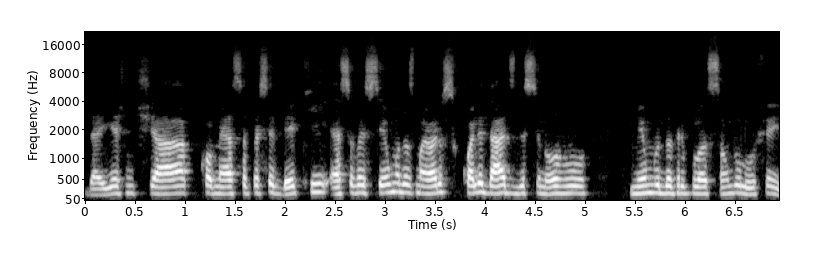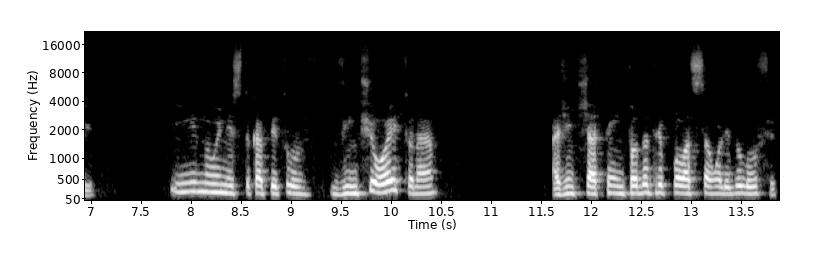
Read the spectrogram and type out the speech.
Daí a gente já começa a perceber que essa vai ser uma das maiores qualidades desse novo membro da tripulação do Luffy aí. E no início do capítulo 28, né, a gente já tem toda a tripulação ali do Luffy,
